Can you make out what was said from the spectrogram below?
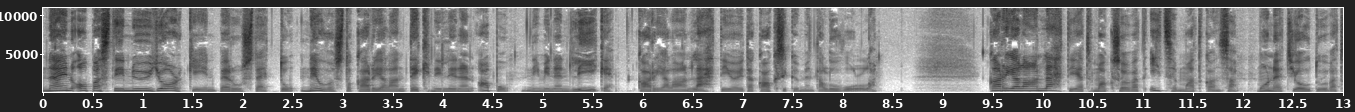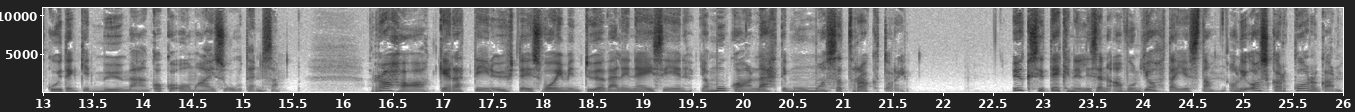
Näin opasti New Yorkiin perustettu Neuvosto-Karjalan teknillinen apu-niminen liike Karjalaan lähtiöitä 20-luvulla. Karjalaan lähtijät maksoivat itse matkansa, monet joutuivat kuitenkin myymään koko omaisuutensa – Rahaa kerättiin yhteisvoimin työvälineisiin ja mukaan lähti muun muassa traktori. Yksi teknillisen avun johtajista oli Oskar Korgan,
